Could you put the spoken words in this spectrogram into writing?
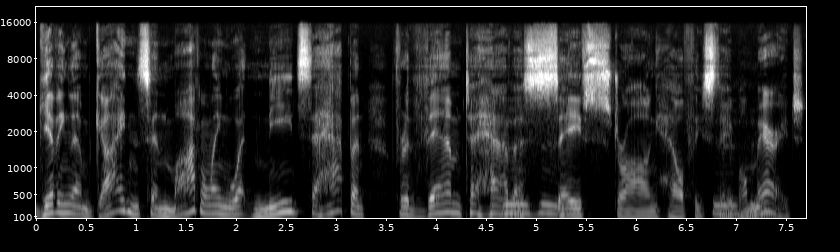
giving them guidance and modeling what needs to happen for them to have a mm-hmm. safe, strong, healthy, stable mm-hmm. marriage.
